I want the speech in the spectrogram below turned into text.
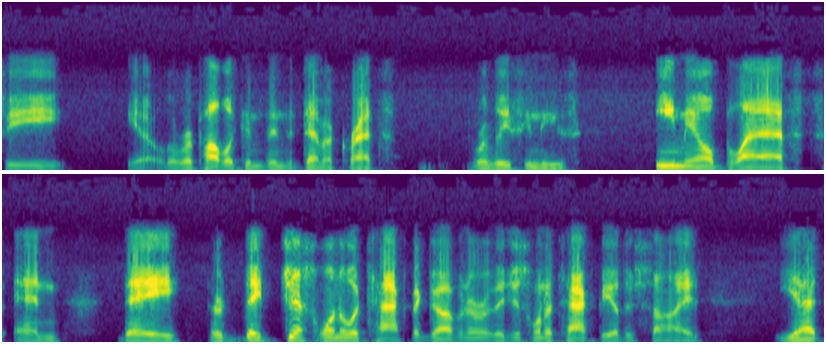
see you know the Republicans and the Democrats releasing these email blasts and they they just want to attack the governor or they just want to attack the other side. Yet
